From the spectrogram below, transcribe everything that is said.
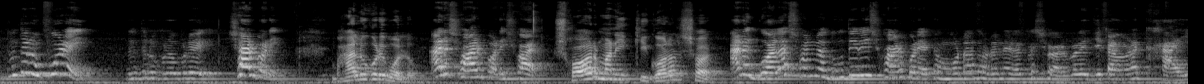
দুধের উপরে দুধের উপরে উপরে সর পড়ে। ভালো করে বলো। আরে স্বর পড়ে সর স্বর মানে কি? গলার স্বর? আরে গলার স্বর না দুধেরই সর পড়ে একটা মোটা ধরনের একটা সর পড়ে যেটা আমরা খাই।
